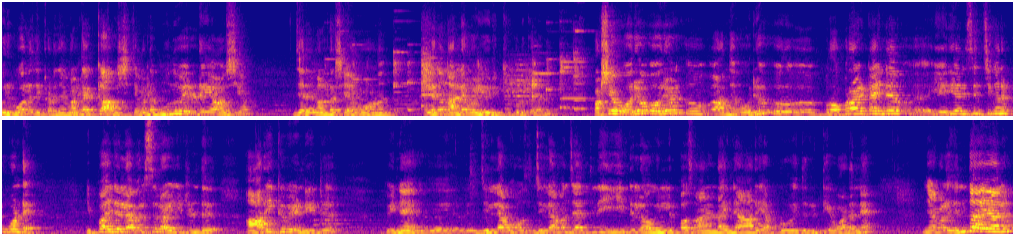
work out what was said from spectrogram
ഒരുപോലെ നിൽക്കണം. ഞങ്ങളുടെ ഒക്കെ ആവശ്യം ഞങ്ങളുടെ മൂന്ന് പേരുടെയും ആവശ്യം ജനങ്ങളുടെ ക്ഷേമമാണ്. അല്ലെങ്കിൽ നല്ല വഴി ഒരുക്കി കൊടുക്കാനാണ് പക്ഷേ ഓരോ ഓരോ അത് ഒരു പ്രോപ്പറായിട്ട് അതിന്റെ ഏരിയ അനുസരിച്ച് ഇങ്ങനെ പോകണ്ടേ ഇപ്പോൾ അതിന്റെ ലെവൽസ് കഴിഞ്ഞിട്ടുണ്ട്. ആറിക്ക് വേണ്ടിയിട്ട് പിന്നെ ജില്ലാ ജില്ലാ പഞ്ചായത്തിന്റെ ഈന്റെ ലോഗിനിൽ ഇപ്പോൾ സാധനം ഉണ്ട്. അതിന്റെ ആറി അപ്രൂവ് ചെയ്ത് കിട്ടിയ ഉടനെ ഞങ്ങൾ എന്തായാലും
